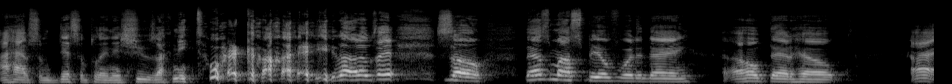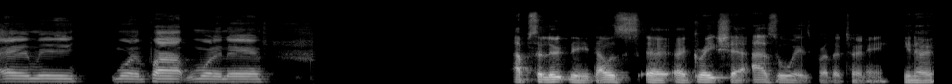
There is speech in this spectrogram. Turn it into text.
I have some discipline issues I need to work on. you know what I'm saying? So that's my spiel for today. I hope that helped. Hi, Amy. Good morning, Pop. Good morning, Ange. Absolutely. That was a, a, great share, as always, brother Tony. You know,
